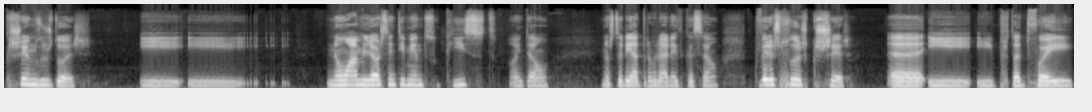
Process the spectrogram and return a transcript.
crescemos os dois e, e, não há melhor sentimento que isso, ou então não estaria a trabalhar em educação, que ver as pessoas crescer. Uh, e, e, portanto, foi,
